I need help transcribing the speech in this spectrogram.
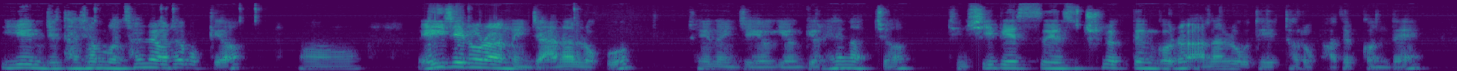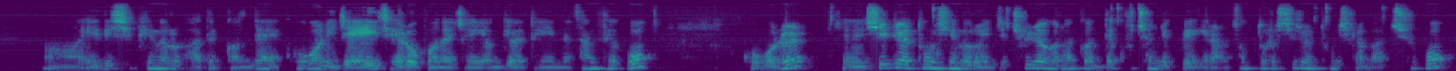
이게 이제 다시 한번 설명을 해볼게요. 어, A0라는 이제 아날로그. 저희는 이제 여기 연결해 놨죠. 지금 CDS에서 출력된 거를 아날로그 데이터로 받을 건데 어, ADC 핀으로 받을 건데 그건 이제 A0 번에 저희 연결되어 있는 상태고 그거를 저희는 serial 통신으로 이제 출력을 할 건데 9600이라는 속도로 serial 통신을 맞추고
